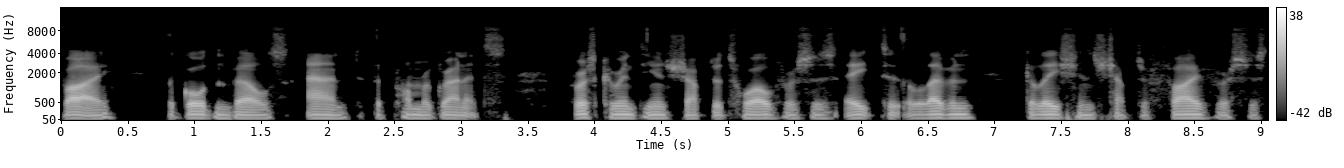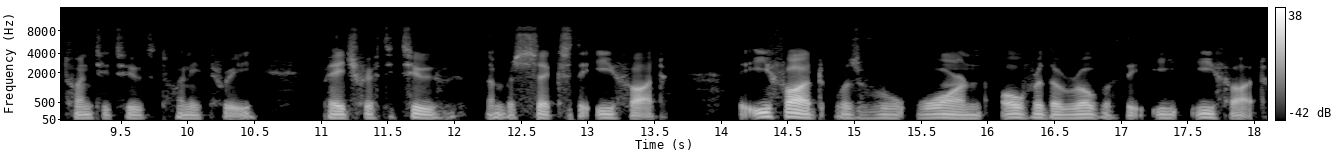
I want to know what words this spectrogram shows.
by the golden bells and the pomegranates. 1 Corinthians chapter 12 verses 8 to 11, Galatians chapter 5 verses 22 to 23, page 52, number 6, the ephod. The ephod was worn over the robe of the ephod.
